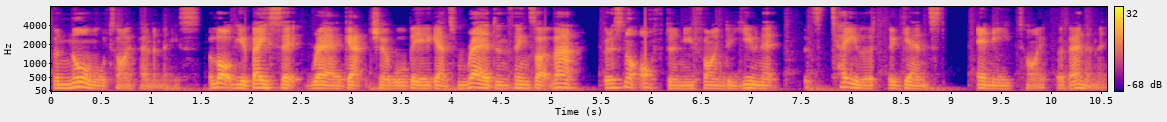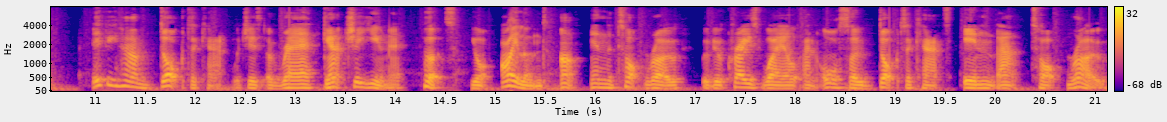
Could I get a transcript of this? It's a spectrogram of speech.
for normal type enemies. A lot of your basic rare gacha will be against red and things like that, but it's not often you find a unit that's tailored against any type of enemy. If you have Dr. Cat, which is a rare gacha unit, put your island up in the top row with your crazed whale and also Dr. Cat in that top row.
